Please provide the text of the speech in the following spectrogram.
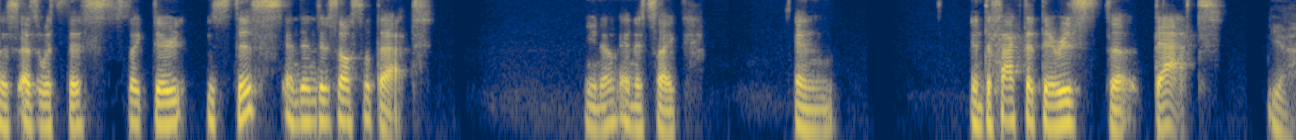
as, as with this it's like there is this and then there's also that you know and it's like and and the fact that there is the that Yeah.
